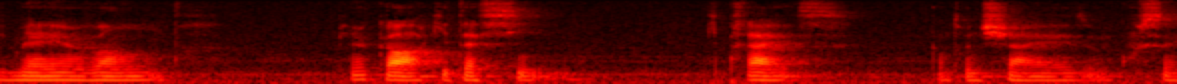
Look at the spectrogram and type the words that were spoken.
Des mains, un ventre, puis un corps qui est assis, qui presse contre une chaise ou un coussin.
